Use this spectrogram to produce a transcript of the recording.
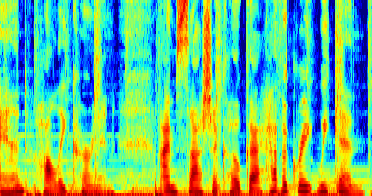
and Holly Kernan. I'm Sasha Khokha. Have a great weekend.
